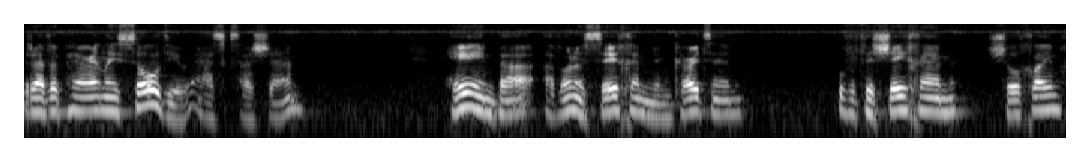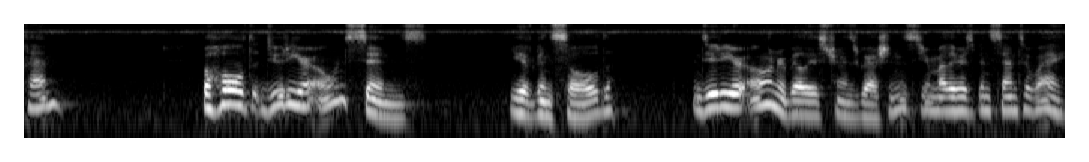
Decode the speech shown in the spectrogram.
that I've apparently sold you? asks Hashem. Hein ba avonosechem nimkartem, uvefeshechem shulchaimchem. Behold, due to your own sins you have been sold, and due to your own rebellious transgressions your mother has been sent away.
